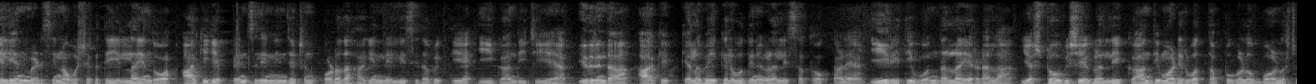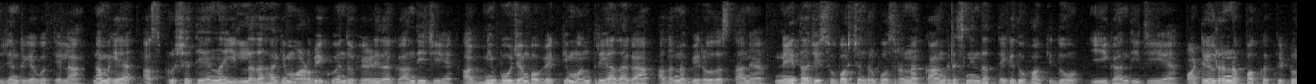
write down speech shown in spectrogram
ಏಲಿಯನ್ ಮೆಡಿಸಿನ್ ಅವಶ್ಯಕತೆ ಇಲ್ಲ ಎಂದು ಆಕೆಗೆ ಪೆನ್ಸಿಲಿನ್ ಇಂಜೆಕ್ಷನ್ ಕೊಡದ ಹಾಗೆ ನಿಲ್ಲಿಸಿದ ವ್ಯಕ್ತಿ ಈ ಗಾಂಧೀಜಿಯೇ. ಇದರಿಂದ ಆಕೆ ಕೆಲವೇ ಕೆಲವು ದಿನಗಳಲ್ಲಿ ಸತ್ತು ಹೋಗ್ತಾಳೆ ಈ ರೀತಿ ಒಂದಲ್ಲ ಎರಡಲ್ಲ, ಎಷ್ಟೋ ವಿಷಯಗಳಲ್ಲಿ ಗಾಂಧಿ ಮಾಡಿರುವ ತಪ್ಪುಗಳು ಬಹಳಷ್ಟು ಜನರಿಗೆ ಗೊತ್ತಿಲ್ಲ. ನಮಗೆ ಅಸ್ಪೃಶ್ಯತೆಯನ್ನ ಇಲ್ಲದ ಹಾಗೆ ಮಾಡಬೇಕು ಎಂದು ಹೇಳಿದ ಗಾಂಧೀಜಿ ಅಗ್ನಿಭೋಜ್ ಎಂಬ ವ್ಯಕ್ತಿ ಮಂತ್ರಿಯಾದಾಗ ಅದನ್ನ ವಿರೋಧಿಸ್ತಾನೆ. ನೇತಾಜಿ ಸುಭಾಷ್ ಚಂದ್ರ ಬೋಸ್ರನ್ನ ಕಾಂಗ್ರೆಸ್ನಿಂದ ತೆಗೆದು ಹಾಕಿದ್ದು ಈ ಗಾಂಧೀಜಿಯೇ. ಪಟೇಲ್ರನ್ನ ಪಕ್ಕಕ್ಕಿಟ್ಟು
